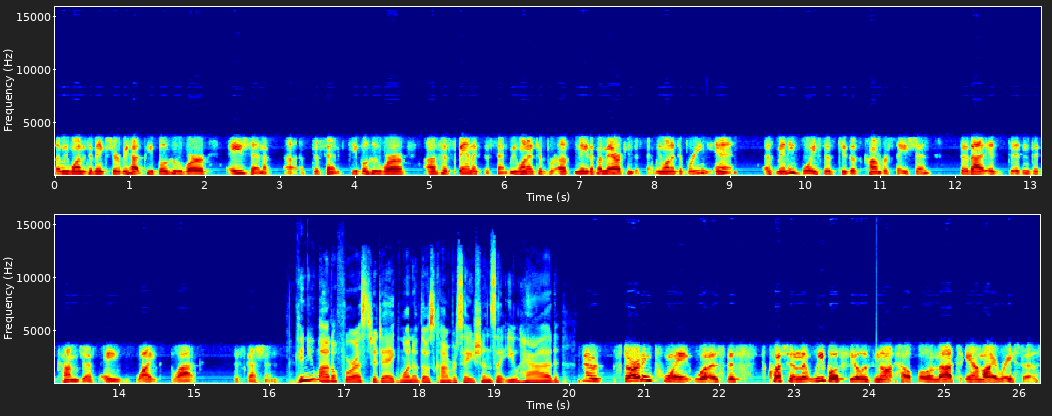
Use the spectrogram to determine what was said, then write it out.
So we wanted to make sure we had people who were Asian uh, descent, people who were of Hispanic descent. We wanted to of Native American descent. We wanted to bring in as many voices to this conversation so that it didn't become just a white black discussion. Can you model for us today one of those conversations that you had? The starting point was this question that we both feel is not helpful, and that's Am I racist?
